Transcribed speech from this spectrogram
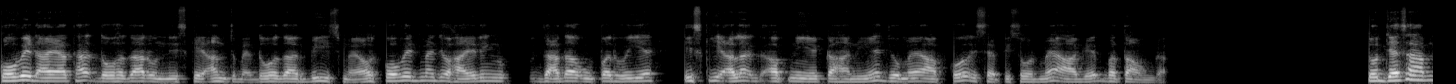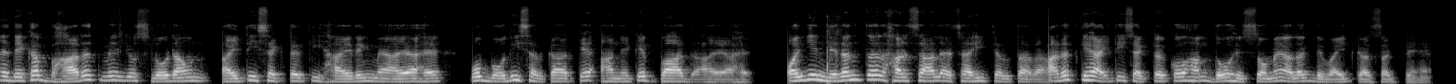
कोविड आया था 2019 के अंत में 2020 में, और कोविड में जो हायरिंग ज़्यादा ऊपर हुई है, इसकी अलग अपनी एक कहानी है, जो मैं आपको इस एपिसोड में आगे बताऊँगा। तो जैसा आपने देखा, भारत में जो स्लो डाउन आईटी सेक्टर की हायरिंग में आया है, वो मोदी सरकार के आने के बाद आया है, और ये निरंतर हर साल ऐसा ही चलता रहा। भारत के आईटी सेक्टर को हम दो हिस्सों में अलग डिवाइड कर सकते हैं।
